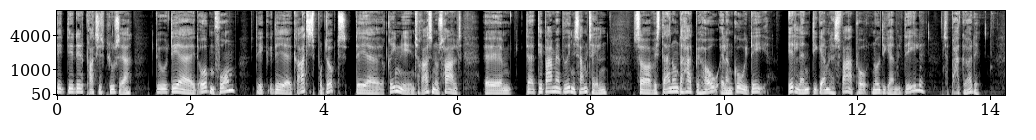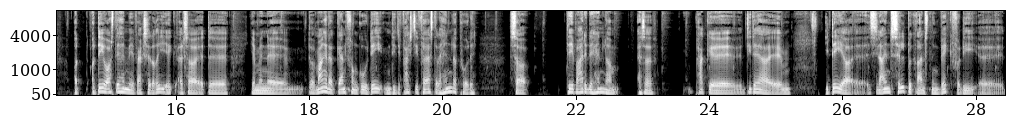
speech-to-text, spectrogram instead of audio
det, det er det, Praksis Plus er. Du, det er et åbent forum, det, det er et gratis produkt, det er rimelig interesseneutralt. Øh, der, det er bare med at byde ind i samtalen. Så hvis der er nogen, der har et behov eller en god idé, et eller andet, de gerne vil have svar på, noget de gerne vil dele, så bare gør det. Og, og det er jo også det her med iværksætteri, ikke? Altså, at øh, jamen, øh, der er mange, der gerne får en god idé, men det er faktisk de færreste, der handler på det. Så det er bare det, det handler om. Altså, pakke øh, de der øh, idéer, øh, sin egen selvbegrænsning væk, fordi øh,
